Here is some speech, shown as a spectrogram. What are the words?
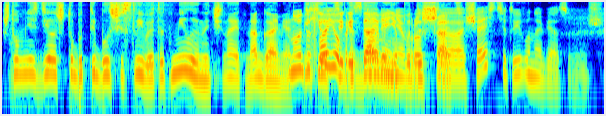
Что мне сделать, чтобы ты был счастливый? Этот милый начинает ногами Ну, это твое говорит, дай представление мне подышать. счастье, ты его навязываешь.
